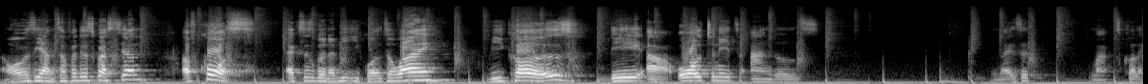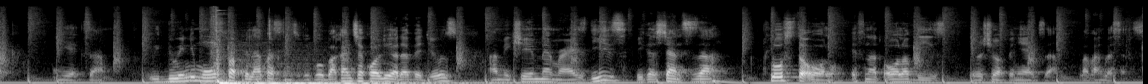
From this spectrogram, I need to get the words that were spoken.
And what was the answer for this question? Of course, x is going to be equal to y because they are alternate angles. And that is it. Max collect in the exam we're doing the most popular questions. We go back and check all the other videos and make sure you memorize these because chances are close to all, if not all of these, will show up in your exam. Love and blessings.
